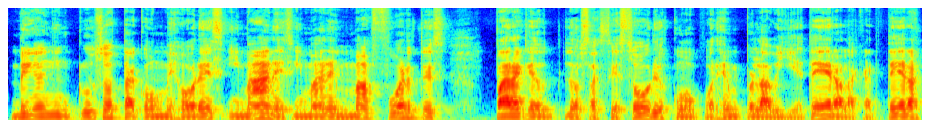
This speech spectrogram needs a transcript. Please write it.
vengan incluso hasta con mejores imanes, imanes más fuertes para que los accesorios como por ejemplo la billetera, la cartera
